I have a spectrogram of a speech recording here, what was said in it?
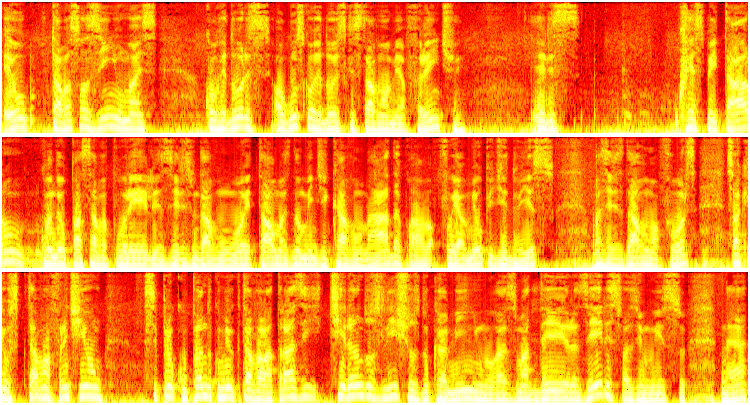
eu estava sozinho, mas corredores, alguns corredores que estavam à minha frente, eles respeitaram. Quando eu passava por eles eles me davam um oi e tal mas não me indicavam nada. Foi ao meu pedido isso mas eles davam uma força. Só que os que estavam à frente iam se preocupando comigo que estava lá atrás e tirando os lixos do caminho, as madeiras, eles faziam isso, né?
